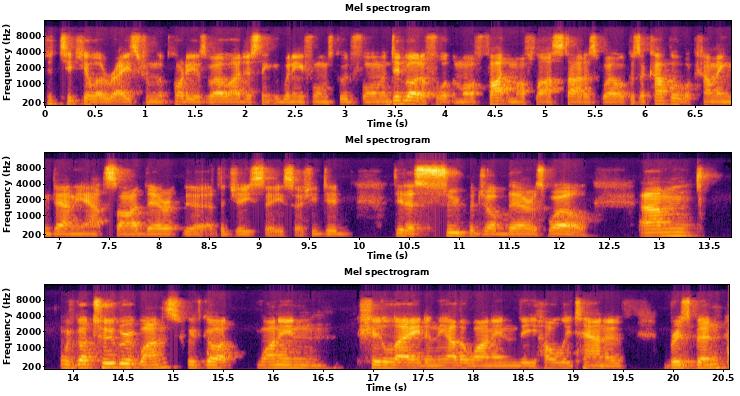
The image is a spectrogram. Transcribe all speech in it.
particular race from the potty as well. I just think the winning form's good form and did well to fight them off, fight them off last start as well because a couple were coming down the outside there at the at the GC. So she did did a super job there as well. Um, we've got two Group Ones. We've got one in Chitterlade and the other one in the holy town of Brisbane.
